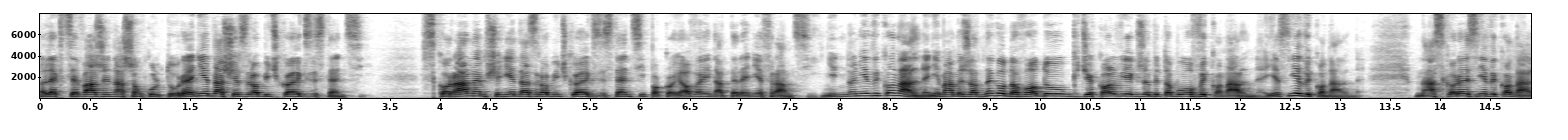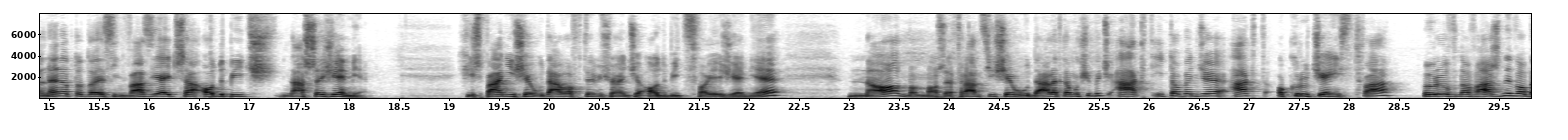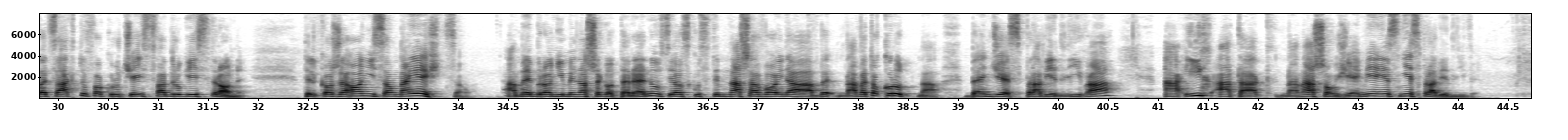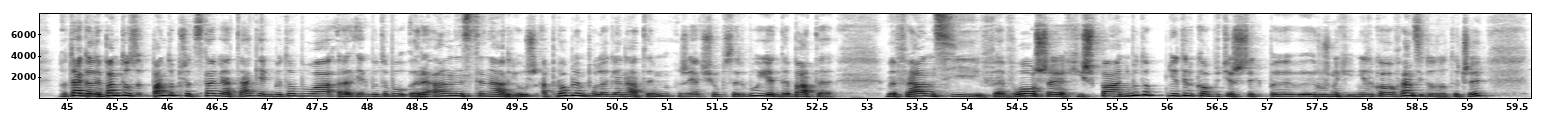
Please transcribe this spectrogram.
lekceważy naszą kulturę, nie da się zrobić koegzystencji. Z Koranem się nie da zrobić koegzystencji pokojowej na terenie Francji. Nie, no niewykonalne. Nie mamy żadnego dowodu gdziekolwiek, żeby to było wykonalne. Jest niewykonalne. No a skoro jest niewykonalne, no to to jest inwazja i trzeba odbić nasze ziemie. Hiszpanii się udało w tym momencie odbić swoje ziemie. No, może Francji się uda, ale to musi być akt i to będzie akt okrucieństwa równoważny wobec aktów okrucieństwa drugiej strony. Tylko, że oni są najeźdźcą, a my bronimy naszego terenu, w związku z tym nasza wojna, nawet okrutna, będzie sprawiedliwa, a ich atak na naszą ziemię jest niesprawiedliwy. No tak, ale pan to, pan to przedstawia tak, jakby to, była, jakby to był realny scenariusz, a problem polega na tym, że jak się obserwuje debatę we Francji, we Włoszech, Hiszpanii, bo to nie tylko przecież tych różnych, nie tylko Francji to dotyczy,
